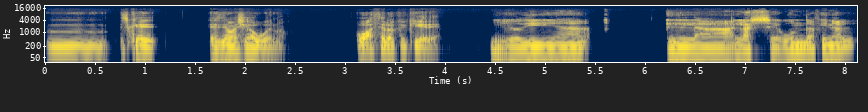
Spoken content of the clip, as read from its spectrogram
mmm, es que es demasiado bueno o hace lo que quiere. Yo diría la, la segunda final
